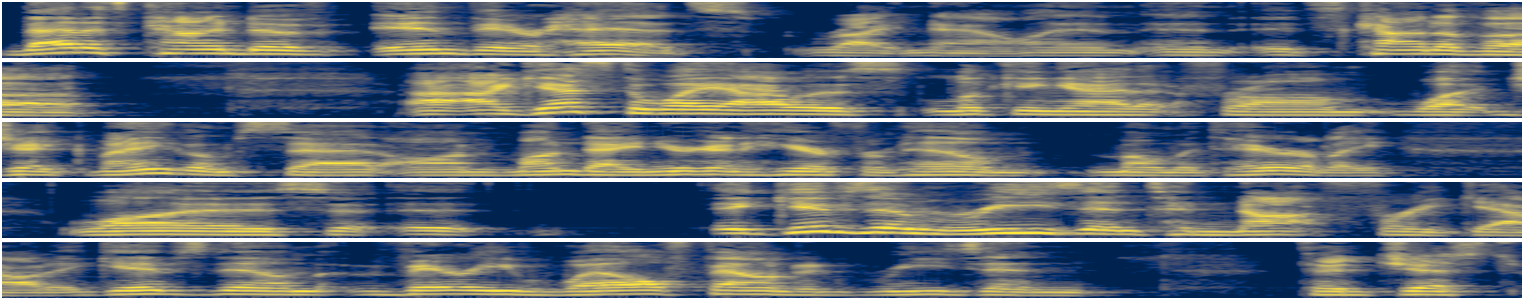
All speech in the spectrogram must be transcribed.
that is kind of in their heads right now. And, and it's kind of a I guess the way I was looking at it from what Jake Mangum said on Monday, and you're going to hear from him momentarily, was it, it gives them reason to not freak out. It gives them very well founded reason to just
